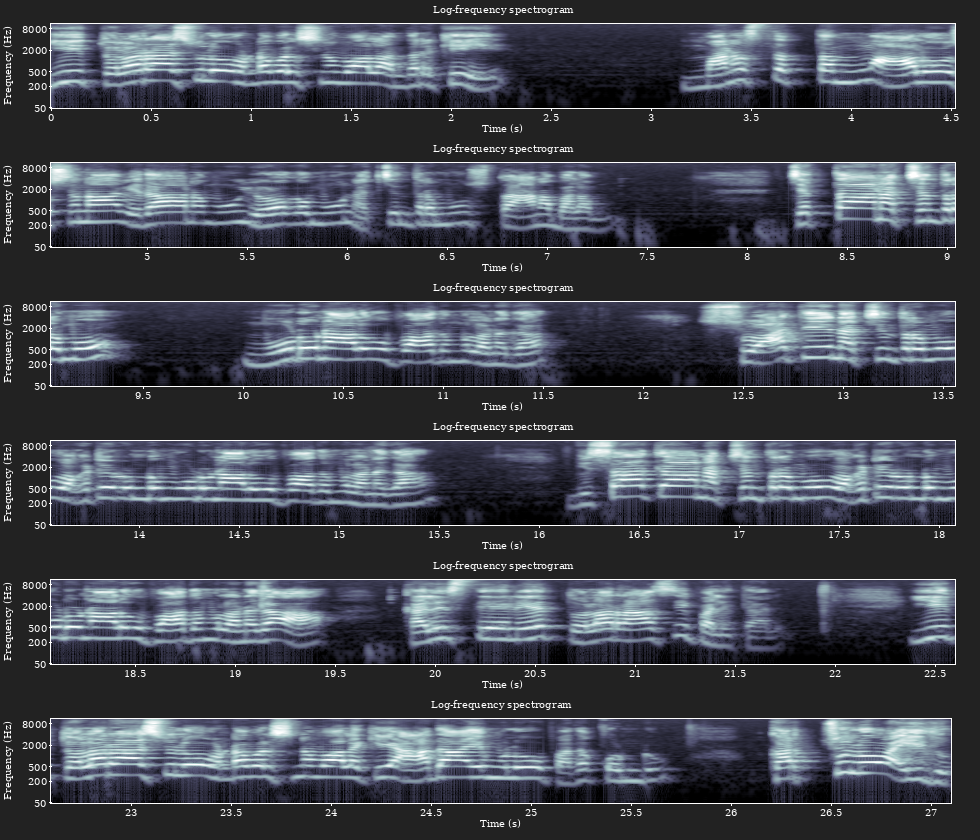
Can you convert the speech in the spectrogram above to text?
ఈ తులరాశిలో ఉండవలసిన వాళ్ళందరికీ మనస్తత్వము ఆలోచన విధానము యోగము నక్షత్రము స్థానబలం. చిత్తా నక్షత్రము మూడు నాలుగు పాదములు అనగా స్వాతి నక్షత్రము ఒకటి రెండు మూడు నాలుగు పాదములు అనగా విశాఖ నక్షత్రము ఒకటి రెండు మూడు నాలుగు పాదములు అనగా కలిస్తేనే తులరాశి ఫలితాలు. ఈ తులరాశిలో ఉండవలసిన వాళ్ళకి ఆదాయములో పదకొండు ఖర్చులో ఐదు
